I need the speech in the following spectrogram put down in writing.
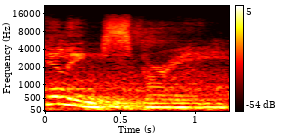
Killing spree.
